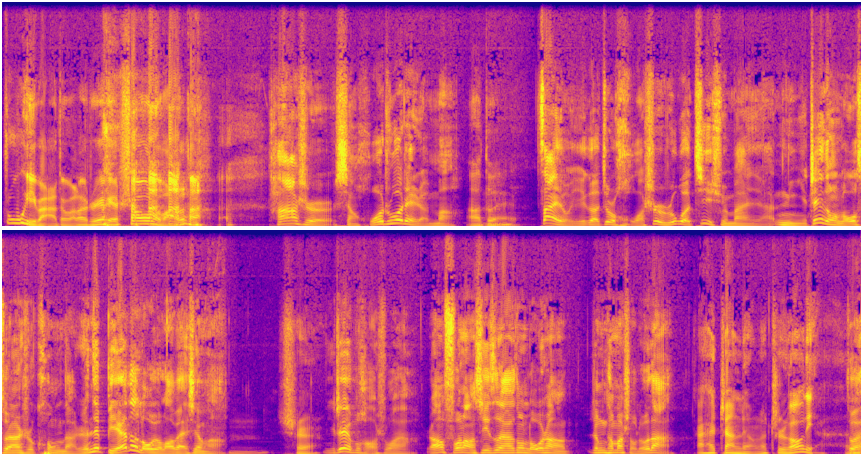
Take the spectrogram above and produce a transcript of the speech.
注一把得了，直接给他烧了，完了。他是想活捉这人嘛。啊，对，再有一个就是火势如果继续蔓延，你这栋楼虽然是空的，人家别的楼有老百姓啊，嗯是，你这不好说呀。然后弗朗西斯还从楼上扔他妈手榴弹，他还占领了制高点。对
